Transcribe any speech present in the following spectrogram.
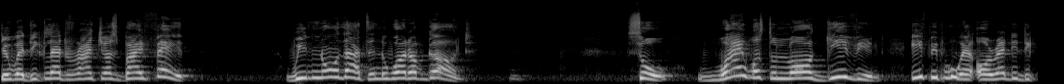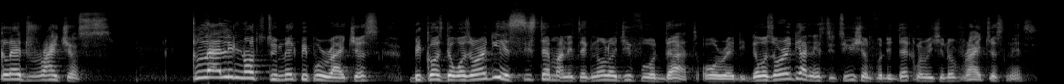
they were declared righteous by faith. We know that in the Word of God. So, why was the law given if people were already declared righteous? Clearly, not to make people righteous, because there was already a system and a technology for that already. There was already an institution for the declaration of righteousness.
